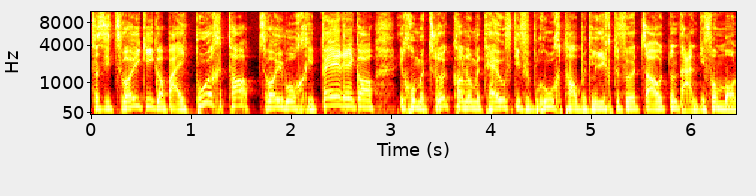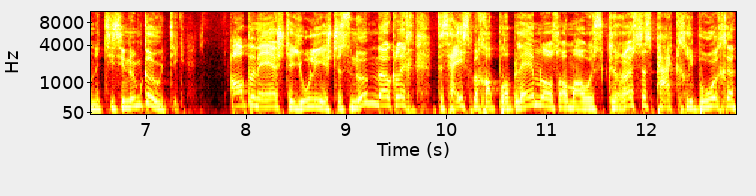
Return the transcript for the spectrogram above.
dass ich ich 2 GB gebucht habe, zwei Wochen in die Ferien gehe, ich komme zurück, habe nur die Hälfte verbraucht, habe gleich dafür gezahlt und Ende des Monats sind sie nicht mehr gültig. Ab dem 1. Juli ist das nicht möglich. Das heisst, man kann problemlos auch mal ein grosses Päckchen buchen.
